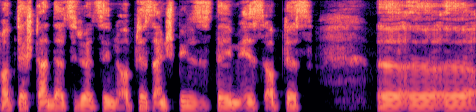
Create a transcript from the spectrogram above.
ob das Standardsituation, ob das ein Spielsystem ist, ob das äh, äh,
